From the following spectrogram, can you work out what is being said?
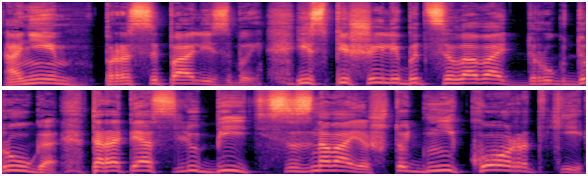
Они просыпались бы и спешили бы целовать друг друга, торопясь любить, сознавая, что дни короткие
